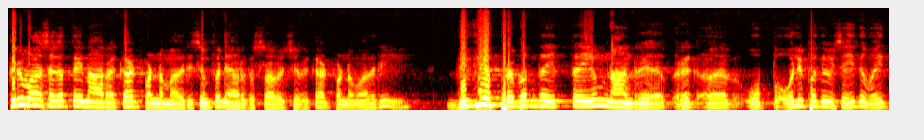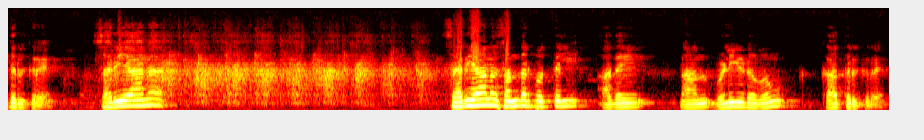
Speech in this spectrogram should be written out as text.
திருவாசகத்தை நான் ரெக்கார்ட் பண்ண மாதிரி சிம்பனி ஆர்கெஸ்ட்ரா வச்சு ரெக்கார்ட் பண்ண மாதிரி திவ்ய பிரபந்தத்தையும் நான் ரெ- செய்து வைத்திருக்கிறேன். சரியான சரியான சந்தர்ப்பத்தில் அதை நான் வெளியிடவும் காத்திருக்கிறேன்.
